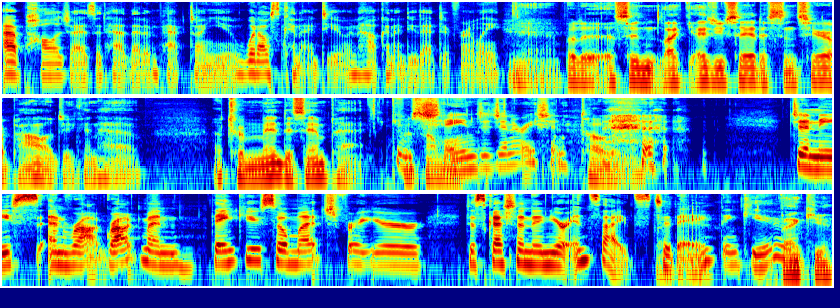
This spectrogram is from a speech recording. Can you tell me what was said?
I apologize it had that impact on you. What else can I do? And how can I do that differently? Yeah, but a, a like as you said, a sincere apology can have a tremendous impact It Can for someone. change a generation. Totally. Junice and Rock Rockman, thank you so much for your discussion and your insights today. Thank you. Thank you.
